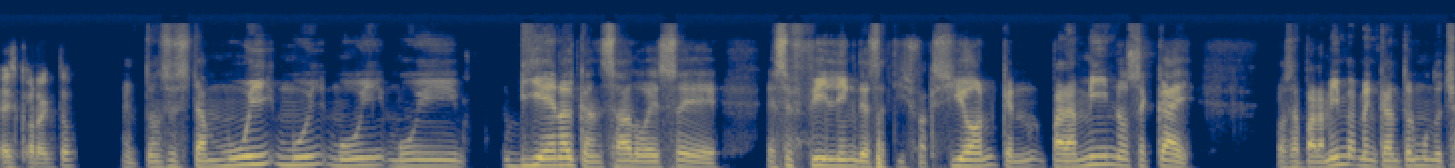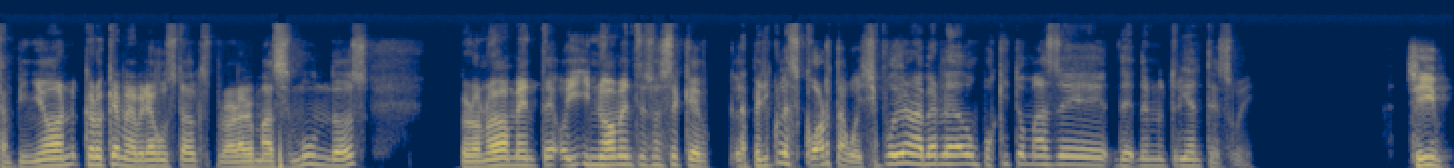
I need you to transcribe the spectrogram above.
Es correcto. Entonces está muy, muy, muy, muy bien alcanzado ese, ese feeling de satisfacción que para mí no se cae. O sea, para mí me, encantó el mundo champiñón. Creo que me habría gustado explorar más mundos, pero nuevamente, y nuevamente eso hace que la película es corta, güey. Sí pudieron haberle dado un poquito más de, de- de nutrientes, güey. Sí.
